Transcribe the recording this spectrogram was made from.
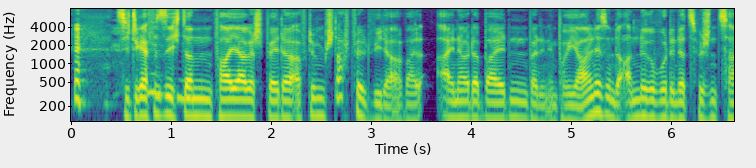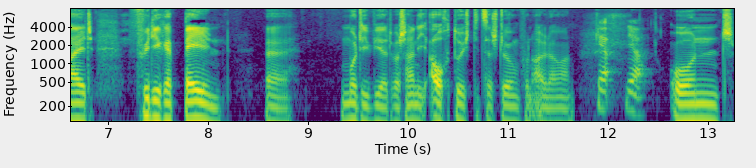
sie treffen sich dann ein paar Jahre später auf dem Schlachtfeld wieder, weil einer der beiden bei den Imperialen ist und der andere wurde in der Zwischenzeit für die Rebellen äh, motiviert. Wahrscheinlich auch durch die Zerstörung von Alderaan. Ja. Ja. Und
